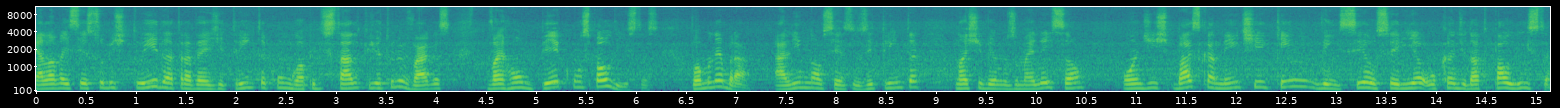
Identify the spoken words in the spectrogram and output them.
ela vai ser substituída através de 30 com um golpe de Estado que Getúlio Vargas vai romper com os paulistas. Vamos lembrar, ali em 1930 nós tivemos uma eleição onde basicamente quem venceu seria o candidato paulista,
